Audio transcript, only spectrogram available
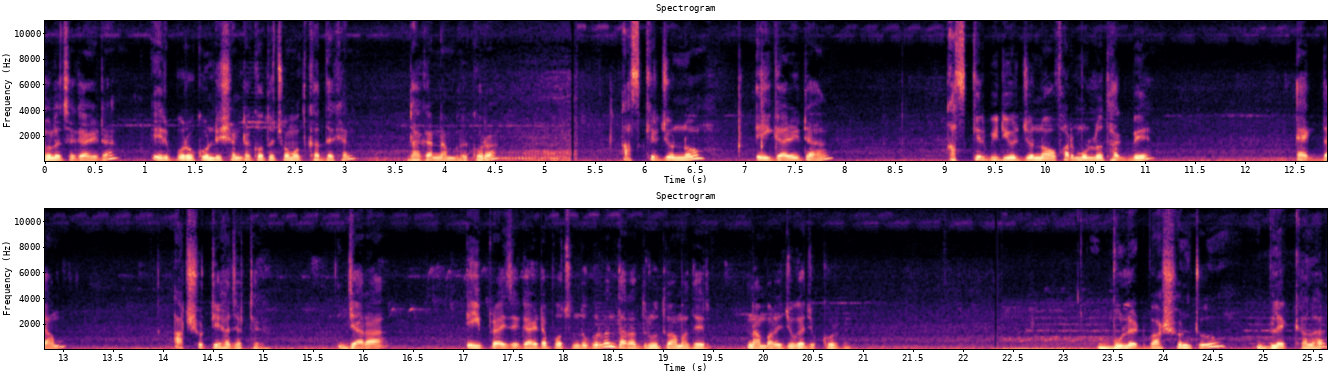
চলেছে গাড়িটা। এরপরও কন্ডিশনটা কত চমৎকার দেখেন। ঢাকার নাম্বার করা। আজকের জন্য এই গাড়িটা আজকের ভিডিওর জন্য অফার মূল্য থাকবে একদম আটষট্টি হাজার টাকা। যারা এই প্রাইজে গাড়িটা পছন্দ করবেন, তারা দ্রুত আমাদের নাম্বারে যোগাযোগ করবেন। Bullet version two, black colour,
